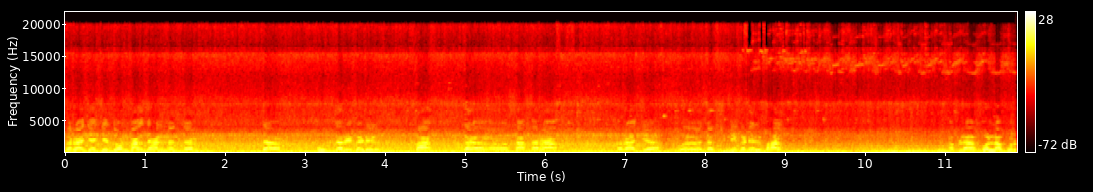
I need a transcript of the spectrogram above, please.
स्वराज्याचे दोन भाग झाल्यानंतर द उत्तरेकडील भाग क सातारा राज्य व दक्षिणेकडील भाग आपला कोल्हापूर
